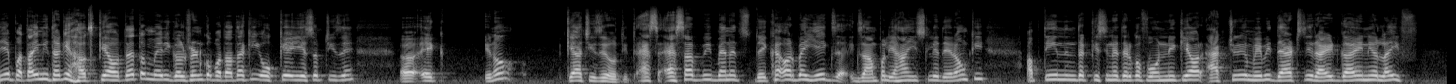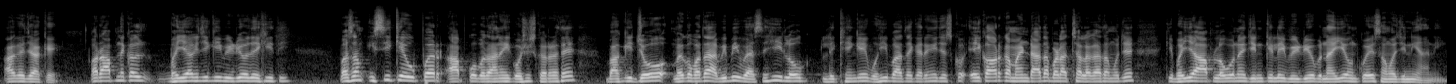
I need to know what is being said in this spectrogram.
ये पता ही नहीं था कि हक क्या होता है तो मेरी गर्लफ्रेंड को पता था कि ओके ये सब चीज़ें एक यू नो क्या चीज़ें होती तो ऐसा ऐसा भी मैंने देखा और मैं ये एग्ज़ाम्पल यहाँ इसलिए दे रहा हूँ कि अब तीन दिन तक किसी ने तेरे को फ़ोन नहीं किया और actually maybe that's the right guy in your life आगे जाके। और आपने कल भैया जी की वीडियो देखी थी। बस हम इसी के ऊपर आपको बताने की कोशिश कर रहे थे। बाकी जो मेरे को पता है, अभी भी वैसे ही लोग लिखेंगे, वही बातें करेंगे, जिसको एक और कमेंट आया था, बड़ा अच्छा लगा था मुझे कि भैया आप लोगों ने जिनके लिए वीडियो बनाई है, उनको ये समझ नहीं आनी।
